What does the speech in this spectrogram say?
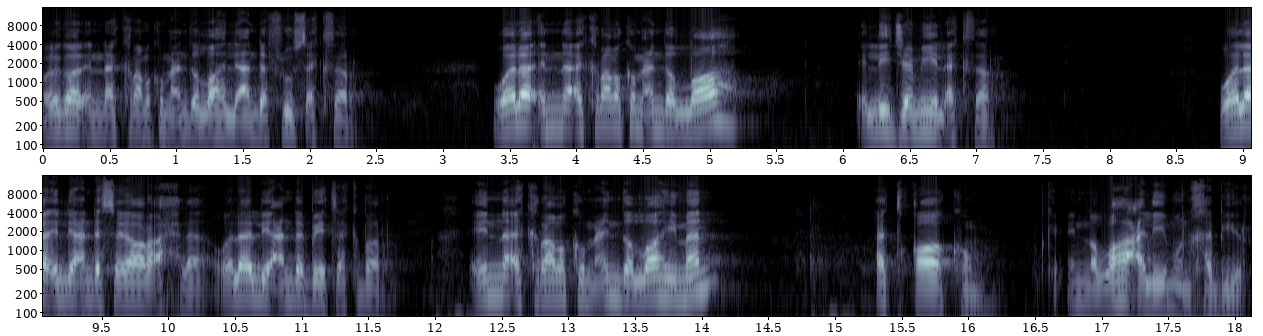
ولا قال إن أكرمكم عند الله اللي عنده فلوس أكثر ولا إن أكرمكم عند الله اللي جميل أكثر ولا اللي عنده سيارة أحلى ولا اللي عنده بيت أكبر. إن أكرمكم عند الله من؟ أتقاكم. إن الله عليم خبير.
